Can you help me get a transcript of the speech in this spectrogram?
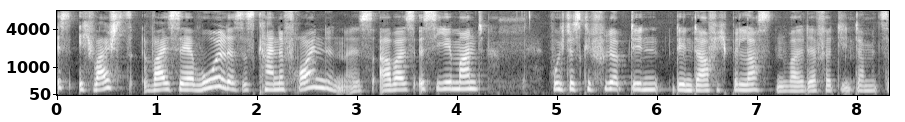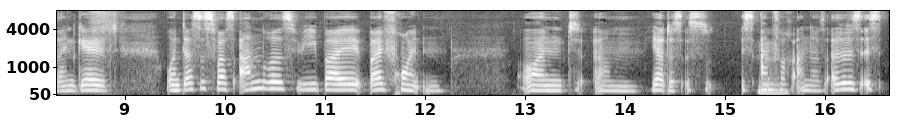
ist, ich weiß, weiß sehr wohl, dass es keine Freundin ist, aber es ist jemand, wo ich das Gefühl habe, den, den darf ich belasten, weil der verdient damit sein Geld. Und das ist was anderes wie bei, bei Freunden. Und ähm, ja, das ist, ist mhm. einfach anders. Also das ist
